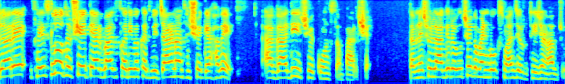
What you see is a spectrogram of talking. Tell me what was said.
જ્યારે ફેસલો થશે ત્યારબાદ ફરી વખત વિચારણા થશે કે હવે આ ગાદી છે કોણ સંભાળશે? તમને શું લાગી રહ્યું છે? કમેન્ટ બોક્સમાં જરૂરથી જણાવજો.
